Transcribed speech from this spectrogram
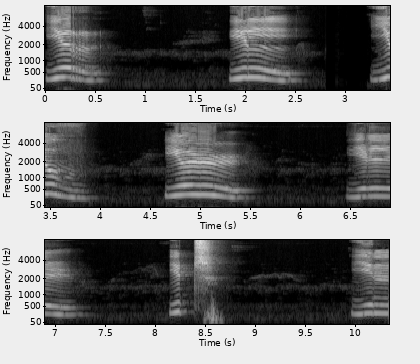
இர். இல். இவ். இள். இல். இட். இன்.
